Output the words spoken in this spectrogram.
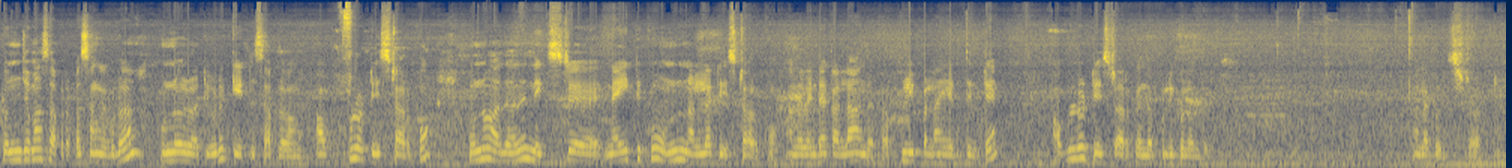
கொஞ்சமாக சாப்பிட்ற பசங்க கூட இன்னொரு வாட்டி கூட கேட்டு சாப்பிடுவாங்க. அவ்வளோ டேஸ்ட்டாக இருக்கும். இன்னும் அது வந்து நெக்ஸ்ட்டு நைட்டுக்கும் இன்னும் நல்லா டேஸ்ட்டாக இருக்கும். அந்த வெண்டைக்காய்லாம் அந்த க புளிப்பெல்லாம் எடுத்துக்கிட்டு அவ்வளோ டேஸ்ட்டாக இருக்கும் இந்த புளிக்குழம்பு. நல்லா கொதிச்சுட்டு வரட்டும்.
